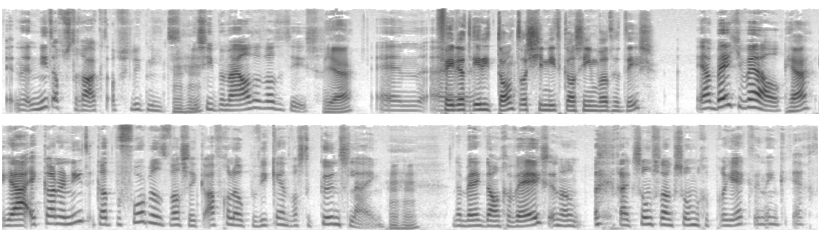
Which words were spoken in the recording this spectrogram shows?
Eh, niet abstract, absoluut niet. Mhm. Je ziet bij mij altijd wat het is. Ja? En, eh, Vind je dat irritant als je niet kan zien wat het is? Ja, een beetje wel. Ja? Ja, ik kan er niet. Ik had bijvoorbeeld, was ik afgelopen weekend, was de kunstlijn. Mhm. Daar ben ik dan geweest en dan ga ik soms langs sommige projecten en denk ik echt,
